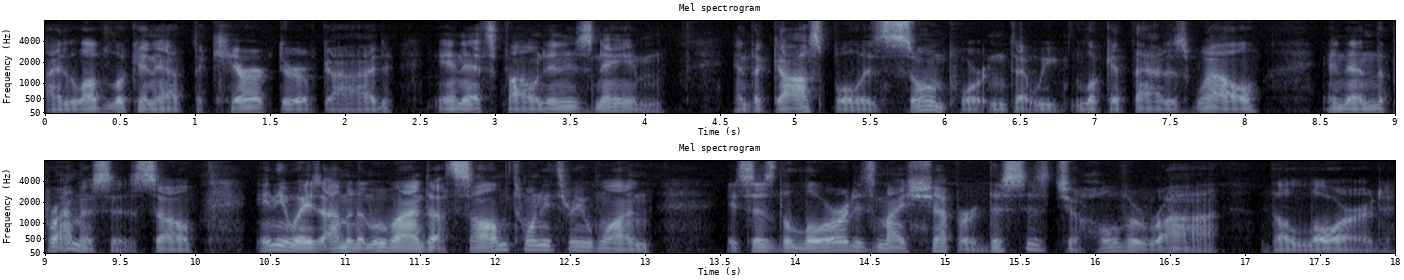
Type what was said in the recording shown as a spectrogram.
I love looking at the character of God, and it's found in His name. And the gospel is so important that we look at that as well and then the promises. So, anyways, I'm going to move on to Psalm 23 1. It says, The Lord is my shepherd. This is Jehovah Ra, the Lord.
